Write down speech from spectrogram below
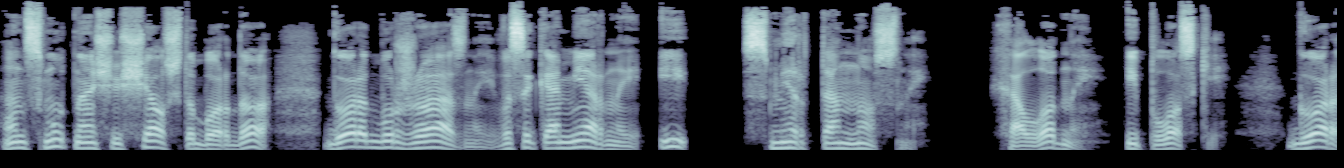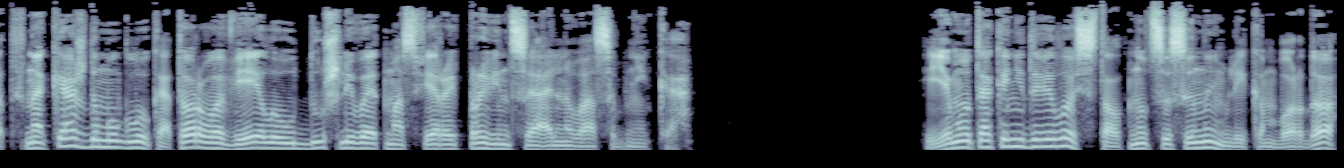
Он смутно ощущал, что Бордо — город буржуазный, высокомерный и смертоносный, холодный и плоский. Город, на каждом углу которого веяло удушливой атмосферой провинциального особняка. Ему так и не довелось столкнуться с иным ликом Бордо,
